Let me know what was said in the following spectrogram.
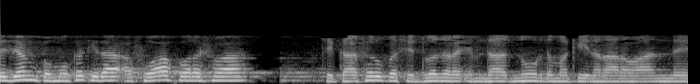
د جنگ په موقع کې دا افواه ورشوا چې کافرو پسې 2000 امداد نور د مکی نه را روان دي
